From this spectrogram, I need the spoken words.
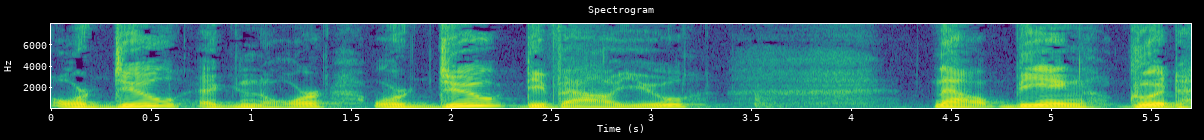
or do ignore or do devalue now, being good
